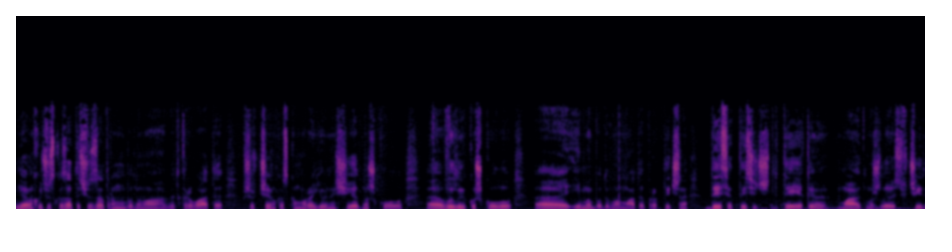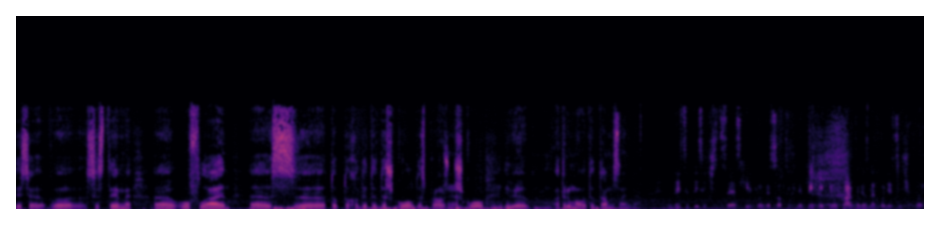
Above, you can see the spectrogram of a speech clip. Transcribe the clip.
Я вам хочу сказати, що завтра ми будемо відкривати в Шевченківському районі ще одну школу, е, велику школу. Е, І ми будемо мати практично 10 тисяч дітей, які мають можливість вчитися в системі е, офлайн, тобто ходити до школ, до справжніх школ і отримувати там знання. 10 тисяч це скільки у відсотках від тих, які у Харкові знаходяться чи поряд?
